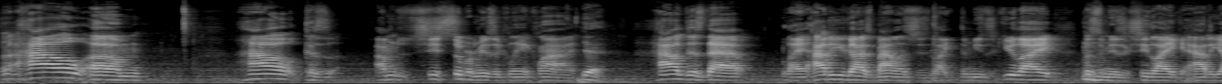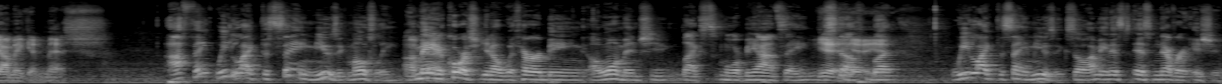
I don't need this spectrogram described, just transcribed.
how um how because I'm she's super musically inclined. Yeah. How does that like? How do you guys balance like the music you like with Mm-hmm. the music she like, and how do y'all make it mesh? I think we like the same music mostly. I mean, of course, you know, with her being a woman, she likes more Beyonce Yeah, stuff, yeah, yeah. but we like the same music. So I mean, it's it's never an issue.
